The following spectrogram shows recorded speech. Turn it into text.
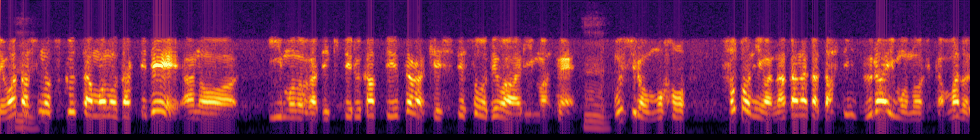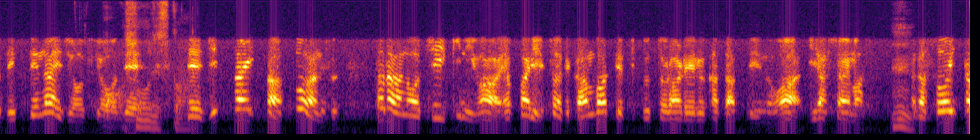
で、私の作ったものだけで、あのいいものができてるかって言ったら、決してそうではありません。うん、むしろもう、外にはなかなか出しづらいものしかまだできてない状況で、そうですか。で実際、まあ、そうなんです。ただあの、地域にはやっぱりそうやって頑張って作っとられる方っていうのはいらっしゃいます。うんだからそういった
